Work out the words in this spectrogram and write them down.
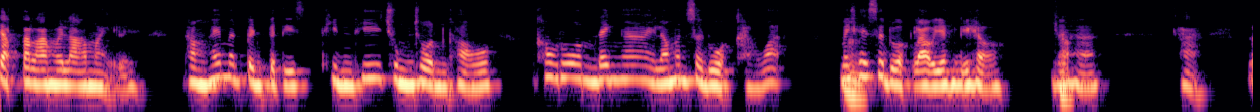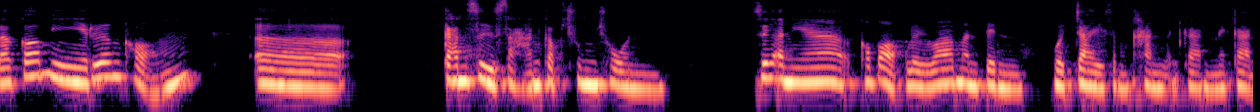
จัดตารางเวลาใหม่เลยทำให้มันเป็นปฏิทินที่ชุมชนเขา เข้าร่วมได้ง่าย แล้วมันสะดวกเขาอะไม่ใช่สะดวกเราอย่างเดียวนะคะค่ะ แล้วก็มีเรื่องของออการสื่อสารกับชุมชน ซึ่งอันนี้เขาบอกเลยว่ามันเป็นหัวใจสำคัญเหมือนกันในการ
